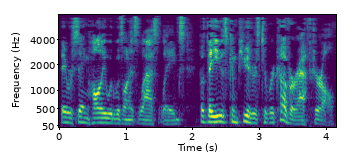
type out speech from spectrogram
They were saying Hollywood was on its last legs, but they used computers to recover after all.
